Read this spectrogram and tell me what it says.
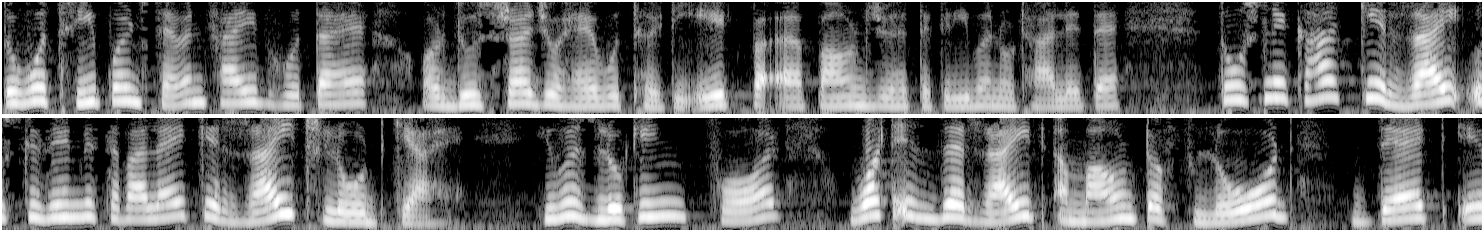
تو وہ 3.75 ہوتا ہے اور دوسرا جو ہے وہ 38 ایٹ پاؤنڈ جو ہے تقریباً اٹھا لیتا ہے تو اس نے کہا کہ رائٹ اس کے ذہن میں سوال آیا کہ رائٹ لوڈ کیا ہے he was looking for what is the right amount of load that a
